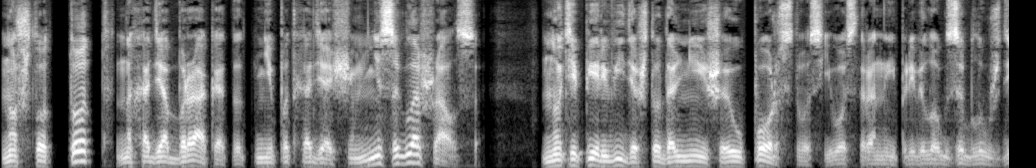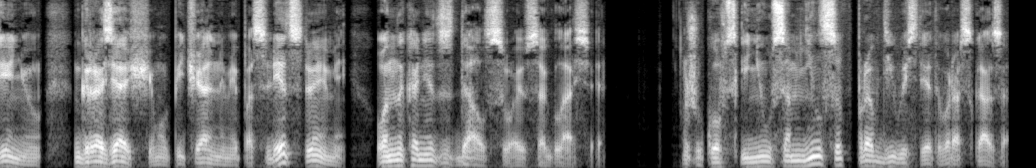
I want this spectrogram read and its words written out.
но что тот, находя брак этот неподходящим, не соглашался, но теперь, видя, что дальнейшее упорство с его стороны привело к заблуждению, грозящему печальными последствиями, он, наконец, сдал свое согласие. Жуковский не усомнился в правдивости этого рассказа.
